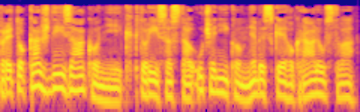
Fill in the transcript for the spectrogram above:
preto každý zákonník, ktorý sa stal učeníkom nebeského kráľovstva,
